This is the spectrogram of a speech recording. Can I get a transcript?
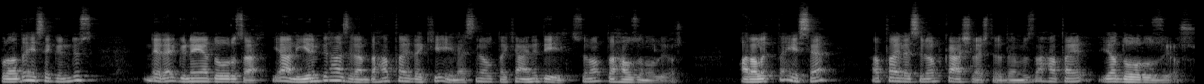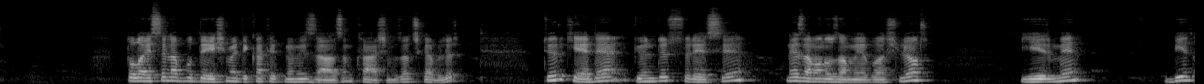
Burada ise gündüz nere? Güneye doğru uzar. Yani 21 Haziran'da Hatay'daki ile Sinop'taki aynı değil. Sinop daha uzun oluyor. Aralık'ta ise Hatay ile Sinop karşılaştırdığımızda Hatay'a doğru uzuyor. Dolayısıyla bu değişime dikkat etmemiz lazım. Karşımıza çıkabilir. Türkiye'de gündüz süresi ne zaman uzamaya başlıyor? 21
